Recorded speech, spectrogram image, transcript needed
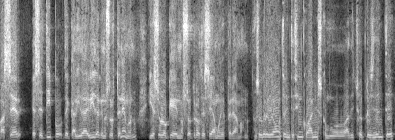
va a ser ese tipo de calidad de vida que nosotros tenemos, ¿no? y eso es lo que nosotros deseamos y esperamos. ¿no? Nosotros llevamos 35 años, como ha dicho el presidente,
